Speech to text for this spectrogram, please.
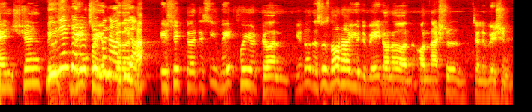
mentioned union territory बना दिया basic courtesy wait for your turn you know this is not how you debate on a on national television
